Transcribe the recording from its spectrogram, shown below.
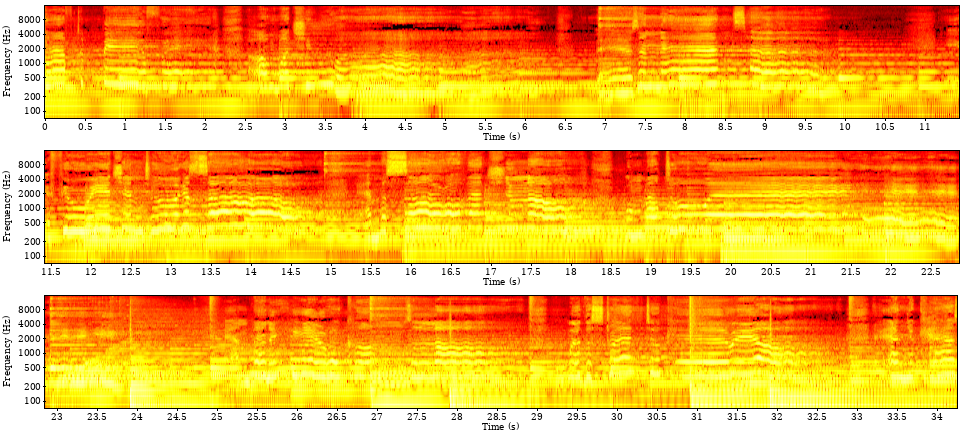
have to be afraid of what you are. There's an answer if you reach into your soul and the sorrow that you.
